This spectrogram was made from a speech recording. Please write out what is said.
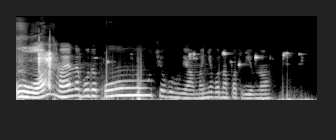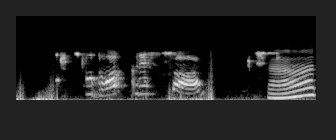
О, в мене буде куча вугля. Мені вона потрібна. Тут два креста. Так.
